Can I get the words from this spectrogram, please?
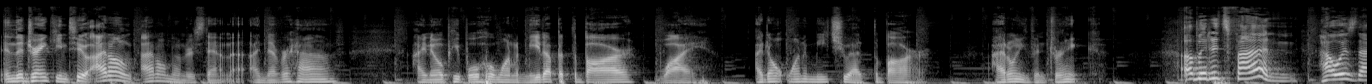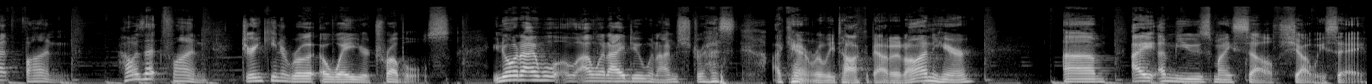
in the drinking too. I don't I don't understand that. I never have. I know people who want to meet up at the bar. Why? I don't want to meet you at the bar. I don't even drink. Oh, but it's fun. How is that fun? How is that fun? Drinking away your troubles. You know what I what I do when I'm stressed? I can't really talk about it on here. Um, I amuse myself, shall we say,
